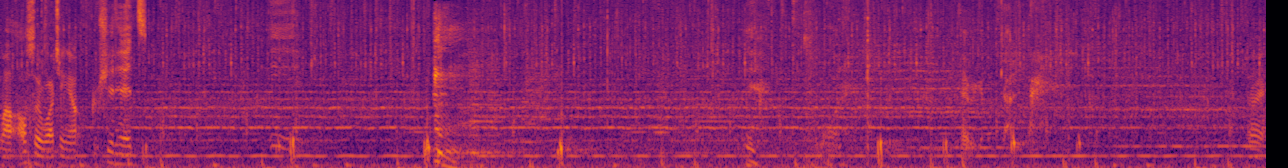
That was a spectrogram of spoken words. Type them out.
While also watching out for shitheads. There we go. Got it. Alright.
